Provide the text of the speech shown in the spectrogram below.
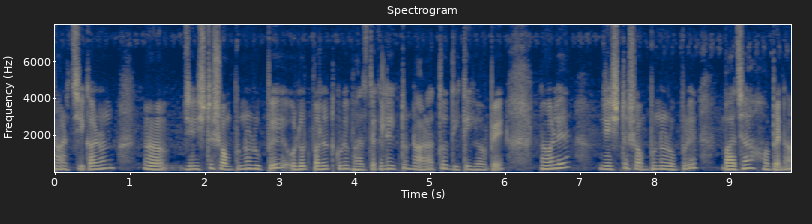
নাড়ছি। কারণ জিনিসটা সম্পূর্ণরূপে ওলট পালট করে ভাজতে গেলে একটু নাড়া তো দিতেই হবে। নাহলে জিনিসটা সম্পূর্ণরূপে ভাজা হবে না।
